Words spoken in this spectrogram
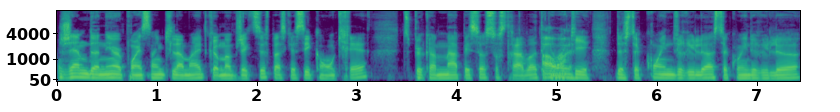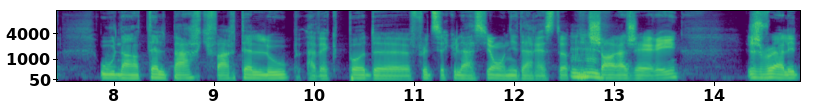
J'aime donner 1,5 km comme objectif parce que c'est concret. Tu peux comme mapper ça sur Strava. T'es Ah comme, ouais. OK, de ce coin de rue-là à ce coin de rue-là, ou dans tel parc, faire tel loop avec pas de feu de circulation, ni d'arrêt stop, ni Mhm. de char à gérer. Je veux aller le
